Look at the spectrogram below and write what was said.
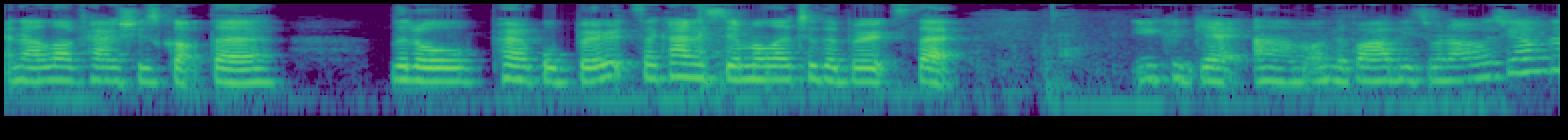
And I love how she's got the little purple boots. They're kind of similar to the boots that you could get um, on the Barbies when I was younger.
